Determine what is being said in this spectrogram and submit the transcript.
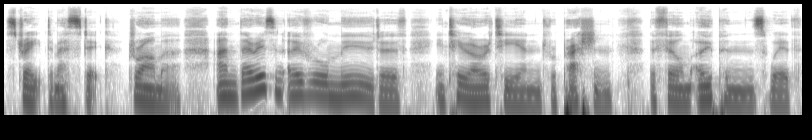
straight domestic drama. And there is an overall mood of interiority and repression. The film opens with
